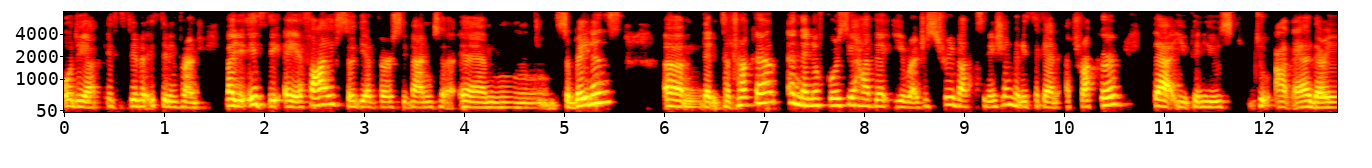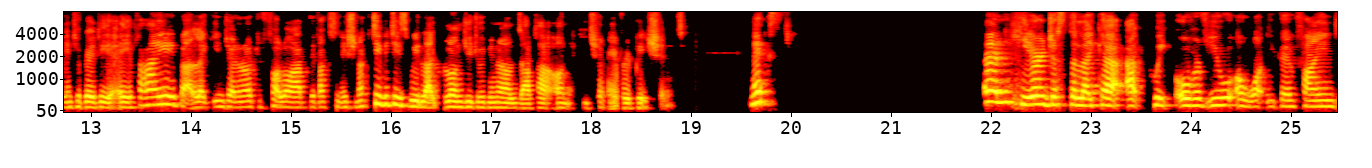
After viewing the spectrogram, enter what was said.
oh dear it's still it's still in french but it's the AEFI so the adverse event um, surveillance um, that it's a tracker and then of course you have the e-registry vaccination that is again a tracker that you can use to either integrate the AFI but like in general to follow up the vaccination activities with like longitudinal data on each and every patient next and here, just like a, a, quick overview of what you can find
